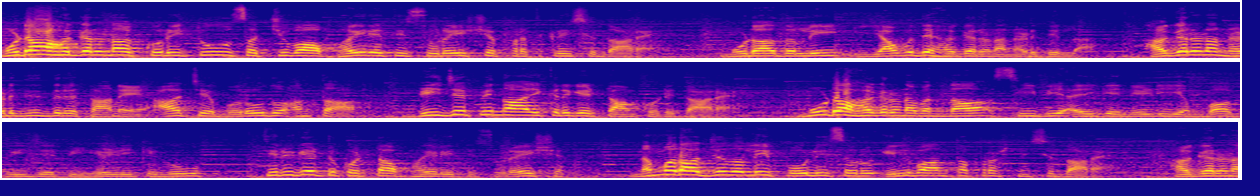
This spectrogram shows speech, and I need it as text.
ಮುಡಾ ಹಗರಣ ಕುರಿತು ಸಚಿವ ಭೈರತಿ ಸುರೇಶ್ ಪ್ರತಿಕ್ರಿಯಿಸಿದ್ದಾರೆ. ಮುಡಾದಲ್ಲಿ ಯಾವುದೇ ಹಗರಣ ನಡೆದಿಲ್ಲ. ಹಗರಣ ನಡೆದಿದ್ರೆ ತಾನೇ ಆಚೆ ಬರೋದು ಅಂತ ಬಿಜೆಪಿ ನಾಯಕರಿಗೆ ಟಾಂಗ್ ಕೊಟ್ಟಿದ್ದಾರೆ. ಮೂಡಾ ಹಗರಣವನ್ನ ಸಿಬಿಐಗೆ ನೀಡಿ ಎಂಬ ಬಿಜೆಪಿ ಹೇಳಿಕೆಗೂ ತಿರುಗೇಟು ಕೊಟ್ಟ ಭೈರತಿ ಸುರೇಶ್, ನಮ್ಮ ರಾಜ್ಯದಲ್ಲಿ ಪೊಲೀಸರು ಇಲ್ವಾ ಅಂತ ಪ್ರಶ್ನಿಸಿದ್ದಾರೆ. ಹಗರಣ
